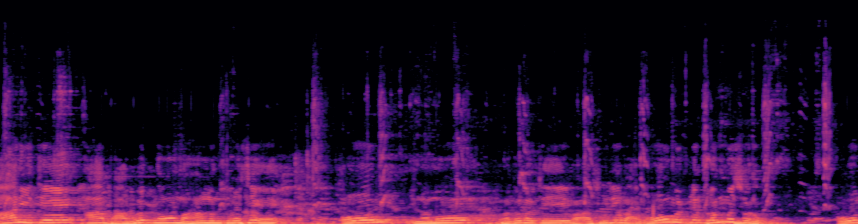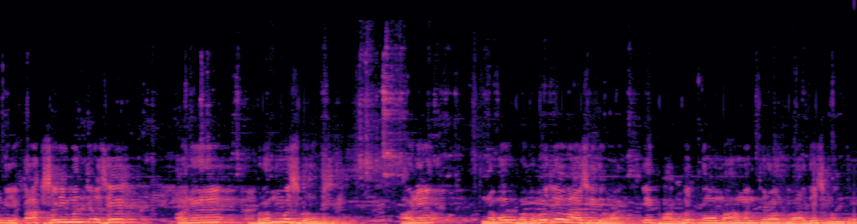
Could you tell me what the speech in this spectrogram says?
આ રીતે આ ભાગવતનો મહામંત્ર છે ઓમ નમો ભગવતે વાસુદેવાય. ઓમ એટલે બ્રહ્મ સ્વરૂપ. ઓમ એકાક્ષરી મંત્ર છે અને બ્રહ્મ સ્વરૂપ છે. અને નમો ભગવતે વાસુદેવાય. એ ભાગવતનો મહામંત્ર, દ્વાદશ મંત્ર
